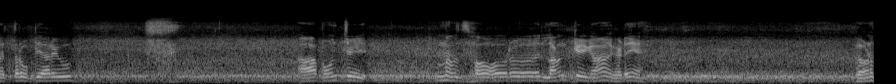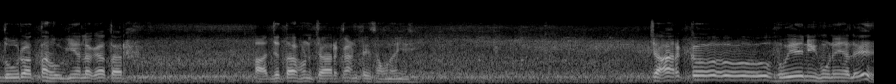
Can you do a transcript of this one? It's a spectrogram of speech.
ਮਿੱਤਰੋ ਪਿਆਰਿਓ ਆ ਪਹੁੰਚੇ ਮਨਸੌਰ, ਲੰਘ ਕੇ ਗਾਂ ਖੜੇ ਆ। ਹੁਣ ਦੋ ਰਾਤਾਂ ਹੋ ਗਈਆਂ ਲਗਾਤਾਰ। ਅੱਜ ਤਾਂ ਹੁਣ 4 ਘੰਟੇ ਸੌਣਾ ਹੀ ਸੀ। 4 ਕ ਹੋਏ ਨਹੀਂ ਹੋਣੇ ਹਲੇ।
